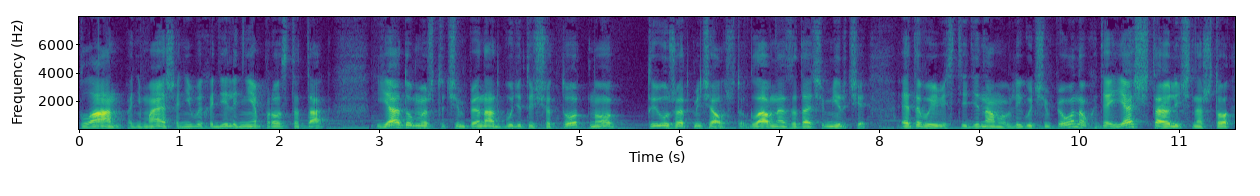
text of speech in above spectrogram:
план, понимаешь? Они выходили не просто так. Я думаю, что чемпионат будет еще тот, но ты уже отмечал, что главная задача Мирчи – это вывести Динамо в Лигу Чемпионов, хотя я считаю лично, что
